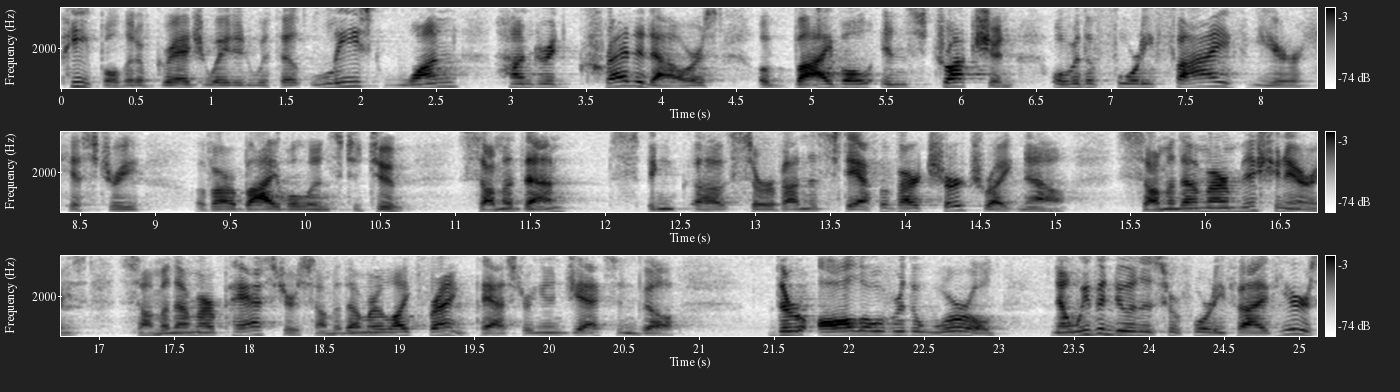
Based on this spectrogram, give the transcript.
people that have graduated with at least 100 credit hours of Bible instruction over the 45 year history of our Bible Institute. Some of them uh, serve on the staff of our church right now. Some of them are missionaries. Some of them are pastors. Some of them are like Frank, pastoring in Jacksonville. They're all over the world. Now, we've been doing this for 45 years.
